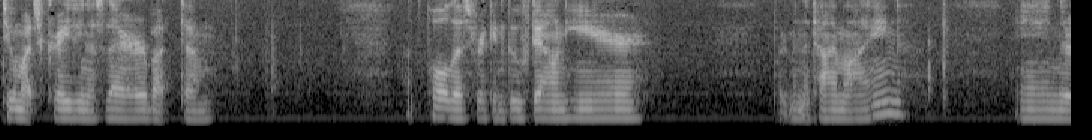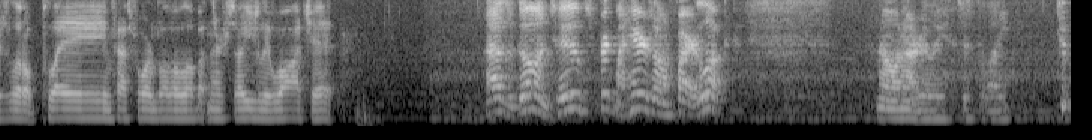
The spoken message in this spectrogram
too much craziness there but um, let's pull this freaking goof down here put him in the timeline and there's a little play and fast forward and blah blah blah button there so I usually watch it How's it going, tubes? Frick, my hair's on fire. Look. No, not really. Just the light. Frickin'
